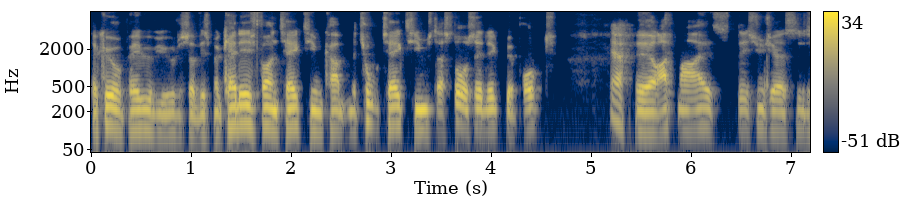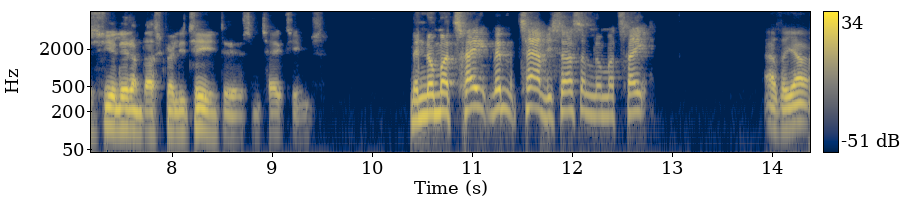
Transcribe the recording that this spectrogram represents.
der køber pay-per-view. Så hvis man kan det for en tag team kamp med to tag teams, der stort set ikke bliver brugt ja. øh, ret meget, det synes jeg, det siger lidt om deres kvalitet øh, som tag teams. Men nummer tre, hvem tager vi så som nummer tre? Altså, jeg,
